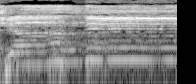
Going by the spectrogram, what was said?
天地。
